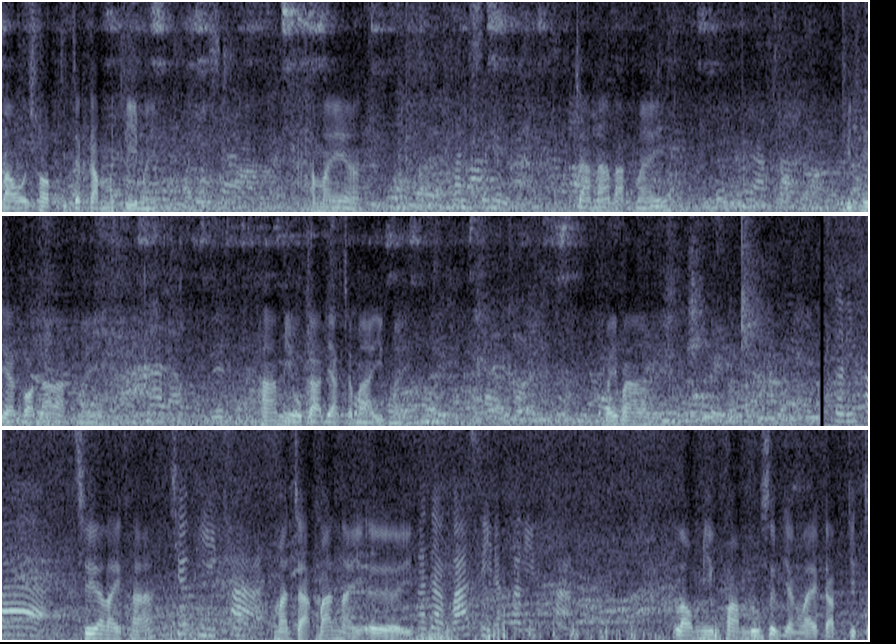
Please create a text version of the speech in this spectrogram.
เราชอบกิจกรรมเมื่อกี้ไหมชทำไมอะ มันสนุกอาจารย์น่ารักไหมน่ารักค่ะวิทยากรน่ารักไหมน่ารัก ถ้ามีโอกาสอยากจะมาอีกไหมบายบาย สวัสดีค่ะ ชื่ออะไรคะ ชื่อพีคค่ะ มาจากบ้านไหนเอ่ย มาจากบ้านศรีนครินทร์ค่ะ เรามีความรู้สึกอย่างไรกับกิจ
